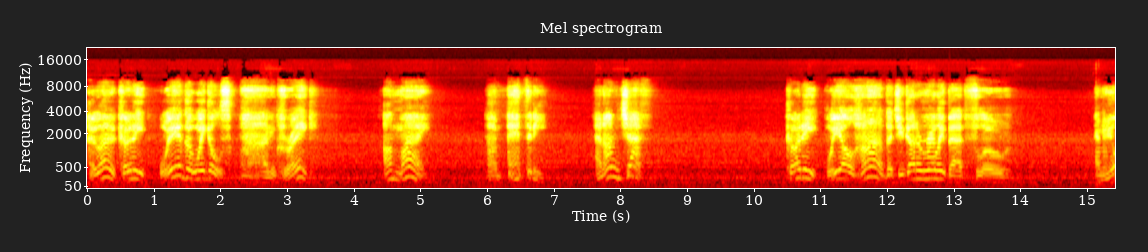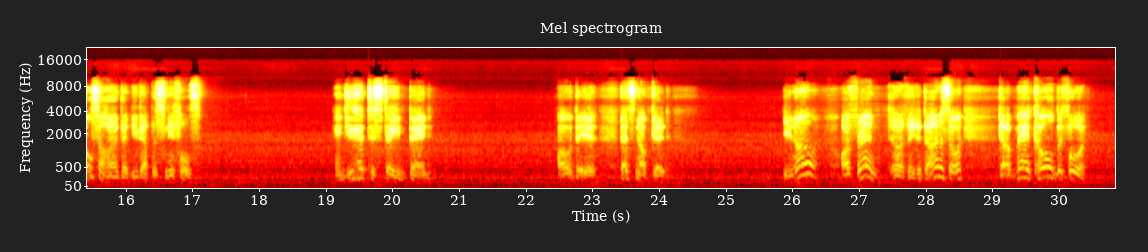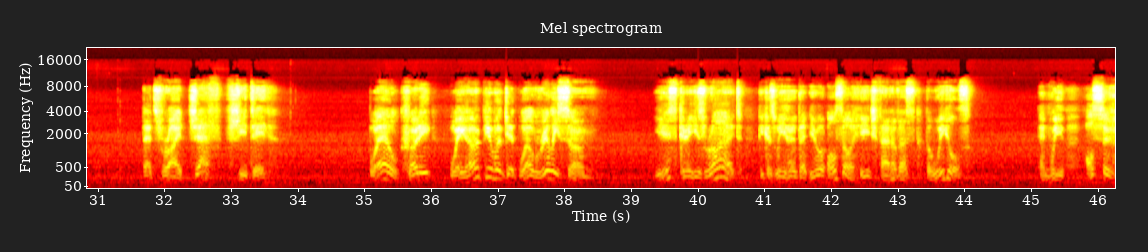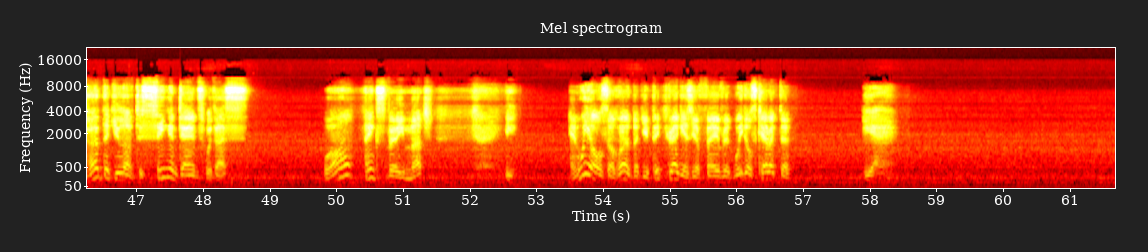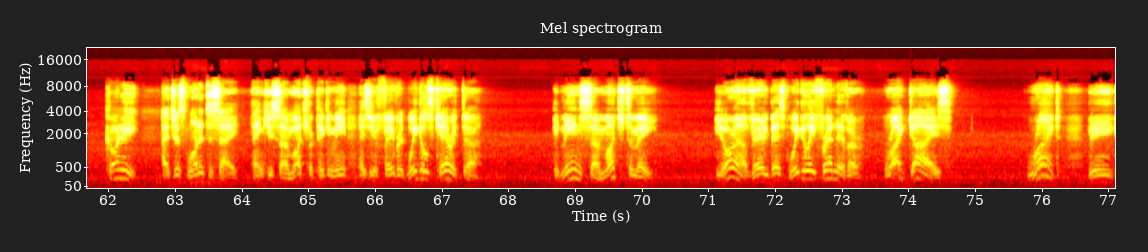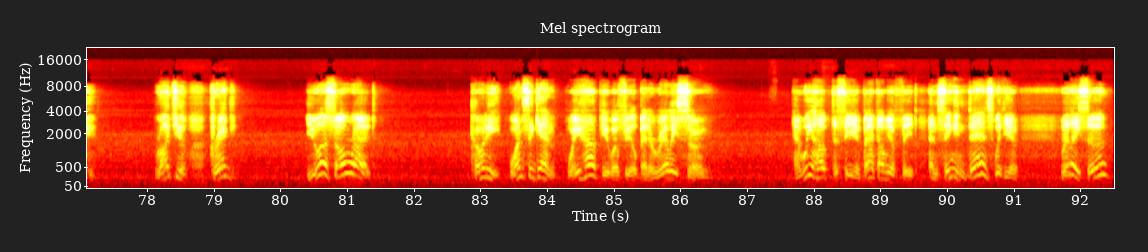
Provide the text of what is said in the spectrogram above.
Hello, Cody. We're the Wiggles. I'm Greg. I'm Murray. I'm Anthony. And I'm Jeff. Cody, we all heard that you got a really bad flu. And we also heard that you got the sniffles. And you had to stay in bed. Oh dear, that's not good. You know, our friend, Dorothy the dinosaur, got a bad cold before. That's right, Jeff, she did. Well, Cody, we hope you will get well really soon. Yes, Greg is right, because we heard that you're also a huge fan of us, the Wiggles. And we also heard that you love to sing and dance with us. Well, thanks very much. And we also heard that you picked Greg as your favorite Wiggles character. Yeah. Cody, I just wanted to say thank you so much for picking me as your favorite Wiggles character. It means so much to me. You're our very best wiggly friend ever. Right, guys? Right, big. Right, you, Greg. You are so right. Cody, once again, we hope you will feel better really soon. And we hope to see you back on your feet and sing and dance with you really soon.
